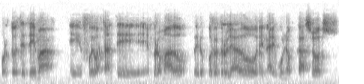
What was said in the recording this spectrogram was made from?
por todo este tema eh, fue bastante embromado, pero por otro lado, en algunos casos,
